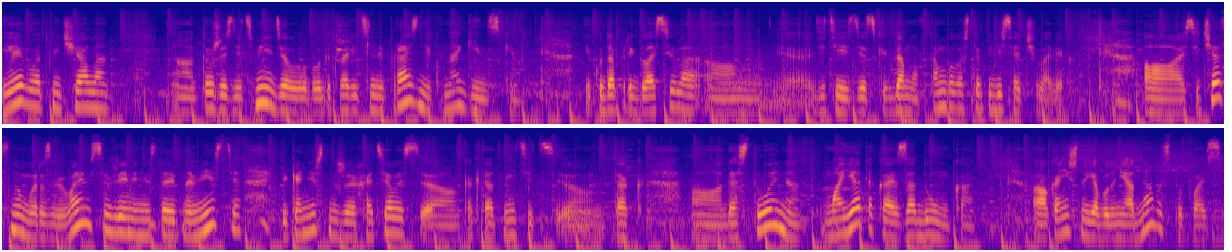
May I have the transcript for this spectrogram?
э, я его отмечала тоже с детьми делала благотворительный праздник в Ногинске, и куда пригласила э, детей из детских домов. Там было 150 человек. А сейчас ну, мы развиваемся, время не стоит на месте, и, конечно же, хотелось э, как-то отметить э, так достойно. Моя такая задумка Конечно, я буду не одна выступать.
